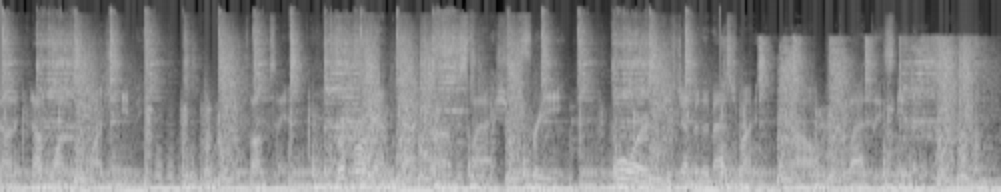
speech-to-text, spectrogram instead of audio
not, not wanting to watch TV. That's all I'm saying. Growprogram.com slash free. Or just jump into the mastermind. I'll gladly see you there.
